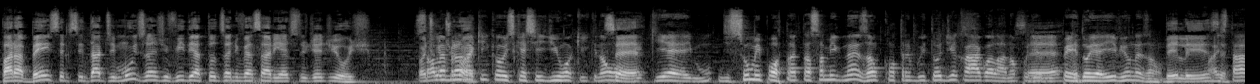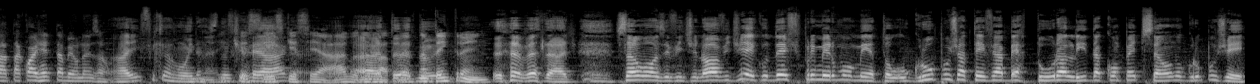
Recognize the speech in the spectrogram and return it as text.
Parabéns, felicidades e muitos anos de vida e a todos os aniversariantes do dia de hoje. Pode Só lembrando aqui que eu esqueci de um aqui que não Certo. que é de suma importância, nosso amigo Nezão, que contribui todo dia com a água lá. Não podia, Certo. me perdoe aí, viu, Nezão? Beleza. Mas tá, tá com a gente também, o Nezão. Aí fica ruim, né? Se não esquecer, tiver água. esquecer a água, Ah, né? O é atleta não tem treino. É verdade. São 11h29. Diego, neste primeiro momento, o grupo já teve a abertura ali da competição no grupo G.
